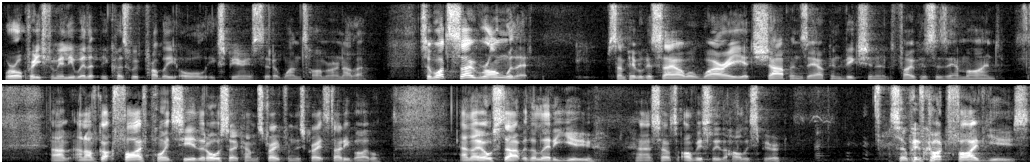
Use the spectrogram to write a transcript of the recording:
We're all pretty familiar with it because we've probably all experienced it at one time or another. So, what's so wrong with it? Some people could say, oh, well, worry, it sharpens our conviction and focuses our mind. Um, and I've got five points here that also come straight from this great study Bible. And they all start with the letter U, uh, so it's obviously the Holy Spirit. So we've got five U's.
